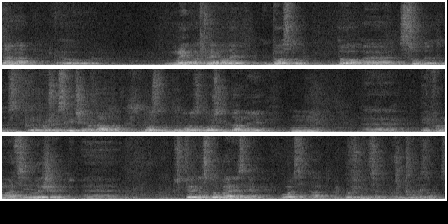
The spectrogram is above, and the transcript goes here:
дана, ми отримали доступ до е, суду, перепрошую, слідчий надав нам доступ до на розголошення даної е, інформації лише е, 14 березня. Ось, а, перепрошую, це запис.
